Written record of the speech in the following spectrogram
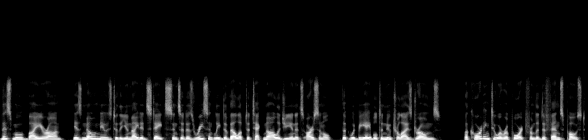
This move by Iran is no news to the United States since it has recently developed a technology in its arsenal that would be able to neutralize drones. According to a report from the Defense Post,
